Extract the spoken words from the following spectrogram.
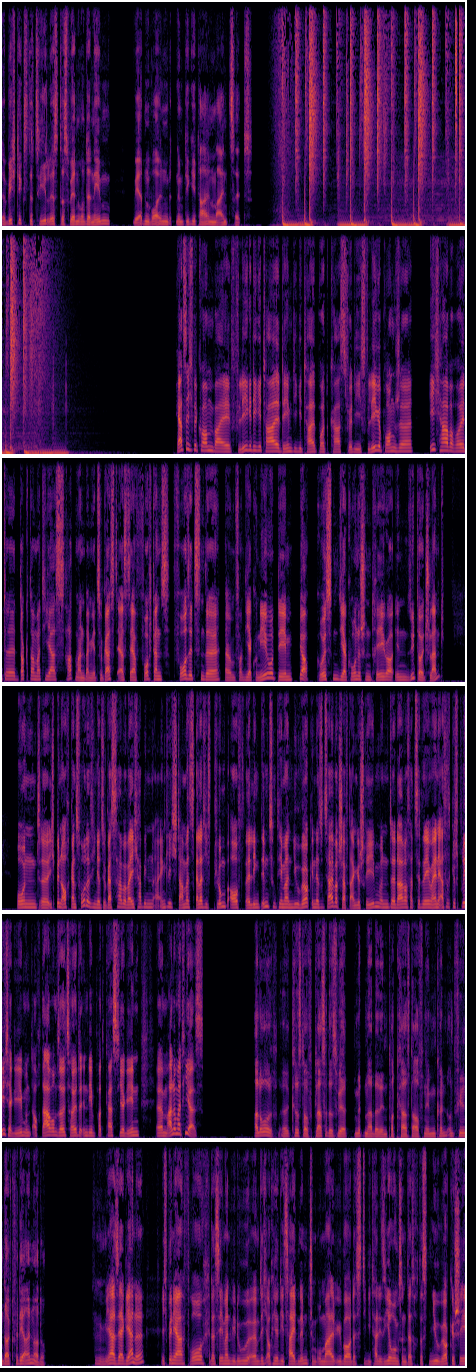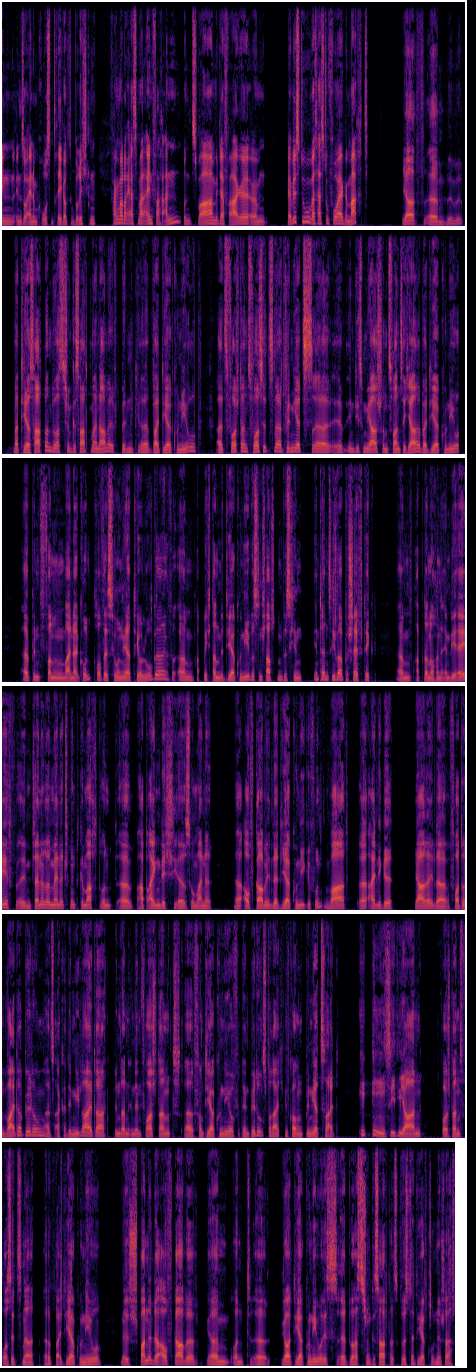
wichtigste Ziel ist, dass wir ein Unternehmen werden wollen mit einem digitalen Mindset. Herzlich willkommen bei Pflege Digital, dem Digital-Podcast für die Pflegebranche. Ich habe heute Dr. Matthias Hartmann bei mir zu Gast. Er ist der Vorstandsvorsitzende ähm, von Diakoneo, dem ja, größten diakonischen Träger in Süddeutschland. Und äh, ich bin auch ganz froh, dass ich ihn hier zu Gast habe, weil ich habe ihn eigentlich damals relativ plump auf äh, LinkedIn zum Thema New Work in der Sozialwirtschaft angeschrieben und äh, daraus hat sich eben ein erstes Gespräch ergeben und auch darum soll es heute in dem Podcast hier gehen. Ähm, hallo Matthias. Hallo äh, Christoph, klasse, dass wir miteinander den Podcast aufnehmen können und vielen Dank für die Einladung. Ja, sehr gerne. Ich bin ja froh, dass jemand wie du ähm, sich auch hier die Zeit nimmt, um mal über das Digitalisierungs- und das, das New Work-Geschehen in so einem großen Träger zu berichten. Fangen wir doch erstmal einfach an und zwar mit der Frage, ähm, wer bist du, was hast du vorher gemacht? Ja, ähm, Matthias Hartmann, du hast schon gesagt, mein Name, ich bin äh, bei Diakoneo als Vorstandsvorsitzender, bin jetzt äh, in diesem Jahr schon 20 Jahre bei Diakoneo äh, bin von meiner Grundprofession her Theologe, ähm, habe mich dann mit Diakoniewissenschaften ein bisschen intensiver beschäftigt, ähm, habe dann noch ein MBA im General Management gemacht und äh, habe eigentlich äh, so meine äh, Aufgabe in der Diakonie gefunden, war äh, einige Jahre in der Fort- und Weiterbildung als Akademieleiter, bin dann in den Vorstand äh, von Diakonie für den Bildungsbereich gekommen, bin jetzt seit sieben Jahren Vorstandsvorsitzender bei Diakoneo eine spannende Aufgabe ähm, und äh, ja, Diakoneo ist, äh, du hast es schon gesagt, als größter diakonischer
